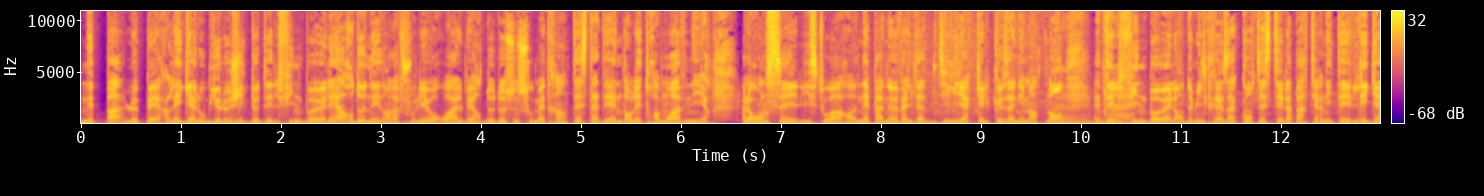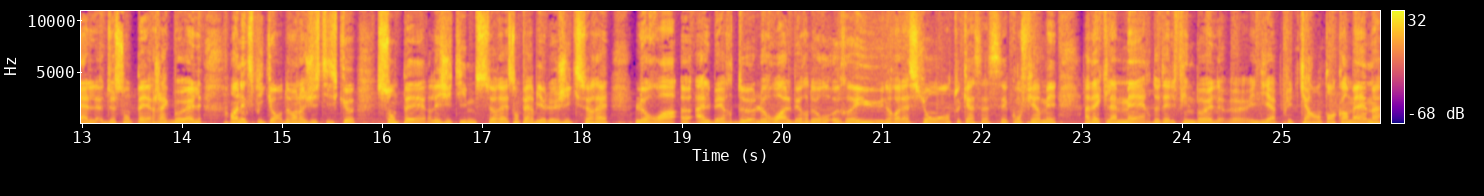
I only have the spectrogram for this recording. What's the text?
n'est pas le père légal ou biologique de Delphine Boel et a ordonné dans la foulée au roi Albert II de se soumettre à un test ADN dans les trois mois à venir. Alors, on le sait, l'histoire n'est pas neuve, elle date d'il y a quelques années maintenant. Ouais, ouais. Delphine Boel, en 2013, a contesté la paternité légale de son père Jacques Boel en expliquant devant la justice que son père légitime serait, son père biologique serait le roi euh, Albert II. Le roi Albert II aurait eu une relation, en tout cas ça s'est confirmé, avec la mère de Delphine Boel euh, il y a plus de 40 ans quand même.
